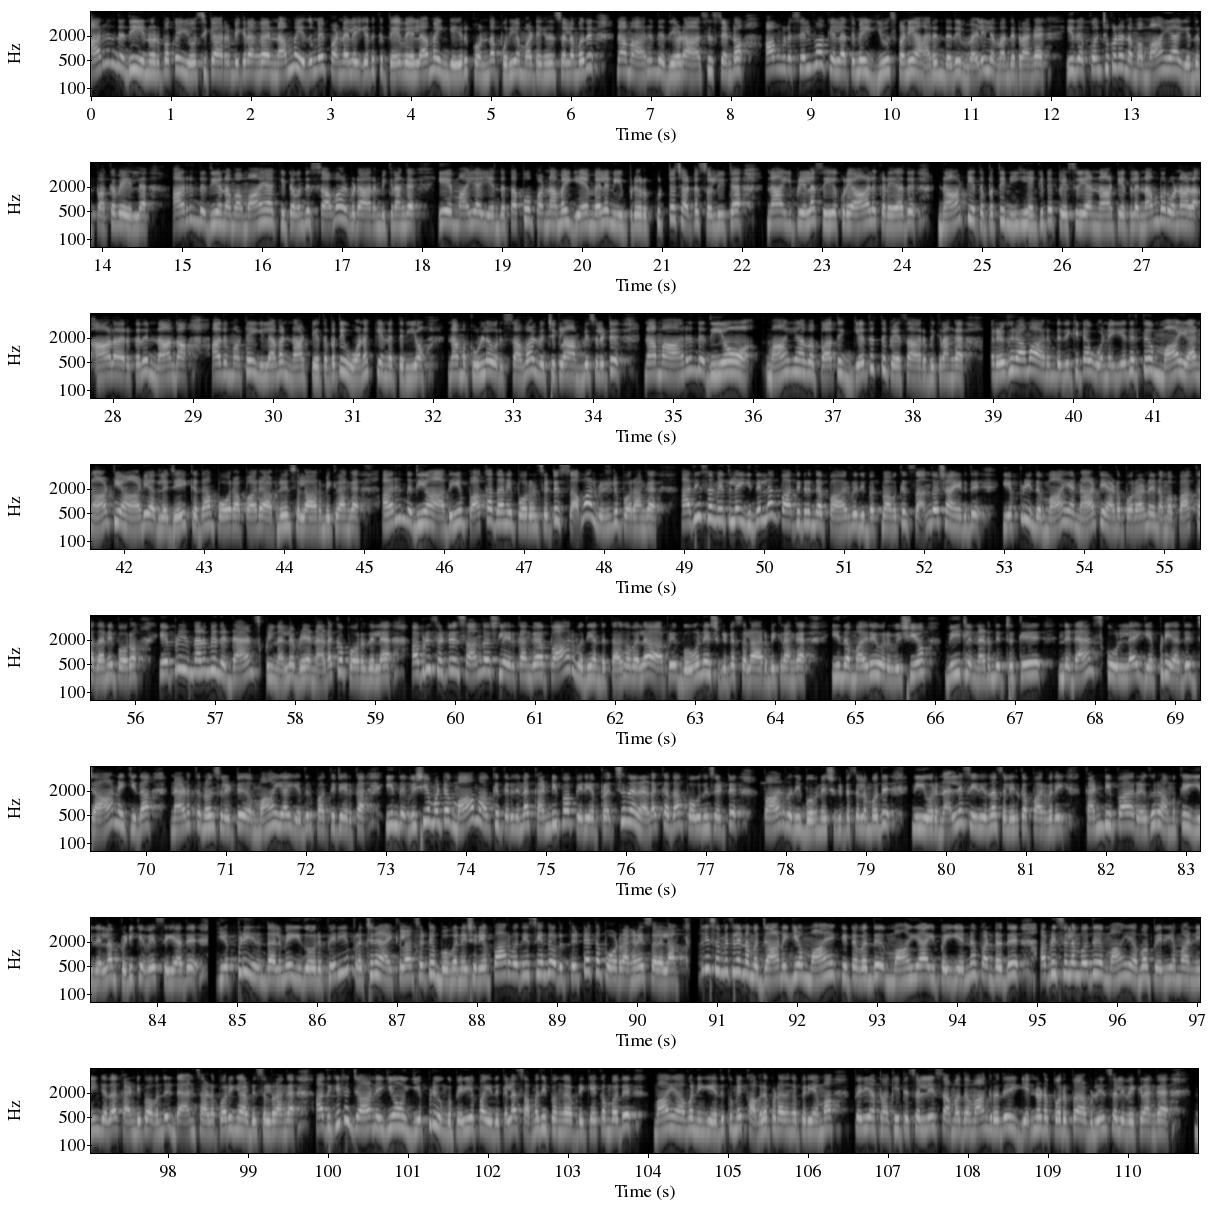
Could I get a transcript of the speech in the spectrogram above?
அருந்ததி இன்னொரு பக்கம் யோசிக்க ஆரம்பிக்கிறாங்க. நம்ம எதுவுமே பண்ணலை எதுக்கு தேவையில்லாமல் இங்கே இருக்கோன்னு தான் புரிய மாட்டேங்குதுன்னு சொல்லும்போது நம்ம அருந்ததியோட அசிஸ்டண்ட்டும் அவங்களோட செல்வாக்கு எல்லாத்தையுமே யூஸ் பண்ணி அருந்ததி வெளியில் வந்துடுறாங்க. இதை கொஞ்சம் கூட நம்ம மாயா எதிர்பார்க்கவே இல்லை. அருந்ததியும் நம்ம மாயா கிட்ட வந்து சவால் விட ஆரம்பிக்கிறாங்க. ஏ மாயா எந்த தப்பும் பண்ணாமல் என் மேலே நீ இப்படி ஒரு குற்றச்சாட்டை சொல்லிட்ட நான் இப்படியெல்லாம் செய்யக்கூடிய ஆள் கிடையாது. நாட்டியத்தை பற்றி நீ என்கிட்ட பேசுறியா? நாட்டியத்தில் நம்பர் ஒன் ஆள் ஆளாக இருக்கிறது நான் தான். அது மட்டும் இல்லாமல் நாட்டியத்தை பற்றி உனக்கு என்ன தெரியும்? நமக்கு உள்ள ஒரு சவால் வச்சுக்கலாம் அப்படின்னு சொல்லிட்டு நாம் அருந்ததியும் மாயாவை பார்த்து எதிர்த்து பேச ஆரம்பிக்கிறாங்க. ரகுராமா அருந்ததி கிட்ட உன்னை எதிர்த்து மாயா நாட்டியம் ஆடி அதில் ஜெயிக்க தான் போறா பாரு அப்படின்னு சொல்ல ஆரம்பிக்கிறாங்க. அருந்ததியும் அதையும் பார்க்க தானே போகிறோன்னு சொல்லிட்டு சவால் விட்டுட்டு போகிறாங்க அதே சமயத்தில் இதெல்லாம் பார்த்துட்டு இருந்த பார்வதி பத்மாவுக்கு சந்தோஷம் ஆயிடுது. எப்படி இந்த மாயா நாட்டி ஆட போகிறான்னு நம்ம பார்க்க தானே போகிறோம் எப்படி இருந்தாலுமே இந்த டான்ஸ் ஸ்கூல் நல்லபடியாக நடக்க போகிறதில்ல அப்படின்னு சொல்லிட்டு சந்தோஷத்தில் இருக்காங்க. பார்வதி அந்த தகவலை அப்படியே புவனேஷ் கிட்ட சொல்ல ஆரம்பிக்கிறாங்க. இந்த மாதிரி ஒரு விஷயம் வீட்டில் நடந்துட்டுருக்கு. இந்த டான்ஸ் ஸ்கூலில் எப்படி அது ஜானகி தான் நடத்தணும்னு சொல்லிட்டு மாயா எதிர்பார்த்துட்டே இருக்கா. இந்த விஷயம் மட்டும் மாமாவுக்கு தெரிஞ்சுன்னா கண்டிப்பாக பெரிய பிரச்சனை நடக்க தான் போகுதுன்னு சொல்லிட்டு பார்வதி புவனேஷ் கிட்ட சொல்லும்போது நீ ஒரு நல்ல செய்தியை தான் சொல்லியிருக்க பார்வதி. கண்டிப்பாக ரகுராமுக்கு இதெல்லாம் பிடிக்கவே செய்யாது. எப்படி இருந்தாலுமே இது ஒரு பெரிய பிரச்சனை ஆயிக்கலாம்னு சொல்லிட்டு புவனேஸ்வரியும் பார்வதியும் சேர்ந்து ஒரு திட்டத்தை போடுறாங்கன்னே சொல்லலாம். அதே சமயத்தில் நம்ம ஜானகியும் மாயா கிட்ட வந்து மாயா இப்போ என்ன பண்ணுறது அப்படி சொல்லும்போது மாயாவும் பெரியம்மா நீங்கள் தான் கண்டிப்பாக வந்து டான்ஸ் ஆட போகிறீங்க அப்படி சொல்கிறாங்க அதுக்கிட்ட ஜானகியும் எப்படி உங்கள் பெரியப்பா இதுக்கெல்லாம் சம்மதிப்பாங்க? அப்படி கேட்கும்போது மாயாவும் நீங்கள் எதுக்குமே கவலைப்படாதுங்க பெரியம்மா. பெரியப்பா கிட்ட சொல்லி சம்மதம் வாங்குறது என்னோட பொறுப்பு அப்படின்னு சொல்லி வைக்கிறாங்க.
